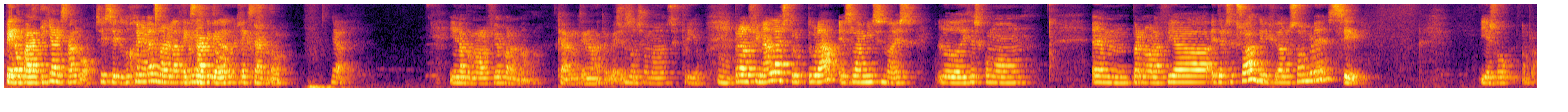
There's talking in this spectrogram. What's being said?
pero para ti ya es algo. Sí, sí, tú generas una relación de Exacto, intimidad con esa exacto. Ya. Y en la pornografía para nada. Claro, no tiene nada que ver Es eso. mucho más frío. Mm. Pero al final la estructura es la misma, es lo dices como em, pornografía heterosexual dirigida a los hombres Sí, y eso, en plan,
